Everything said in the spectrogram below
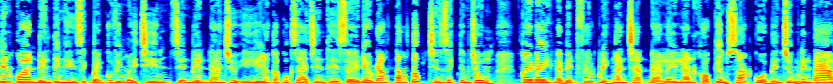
Liên quan đến tình hình dịch bệnh COVID-19, diễn biến đáng chú ý là các quốc gia trên thế giới đều đang tăng tốc chiến dịch tiêm chủng, coi đây là biện pháp để ngăn chặn đà lây lan khó kiểm soát của biến chủng Delta.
